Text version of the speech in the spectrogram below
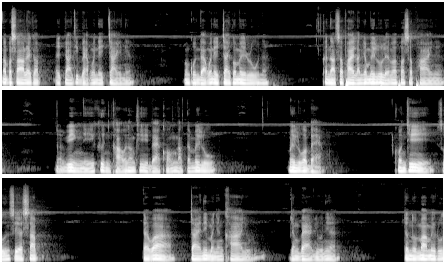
นับภาษาอะไรกับไอการที่แบกไว้ในใจเนี่ย บางคนแบกไว้ในใจก็ไม่รู้นะ ขนาดสะพายหลังยังไม่รู้เลยว่าพระสะพายเนี่ยวิ่งหนีขึ้นเขาทั้งที่แบกของหนักแต่ไม่รู้ ไม่รู้ว่าแบก คนที่สูญเสียทรัพย์ แต่ว่าใจนี่มันยังคาอยู่ ยังแบกอยู่เนี่ยจำนวนมากไม่รู้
